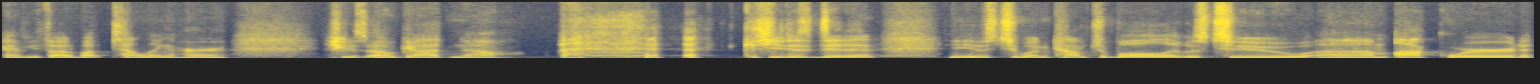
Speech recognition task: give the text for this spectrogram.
have you thought about telling her?" She goes, "Oh God, no." Because she just didn't. It was too uncomfortable. It was too um, awkward.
